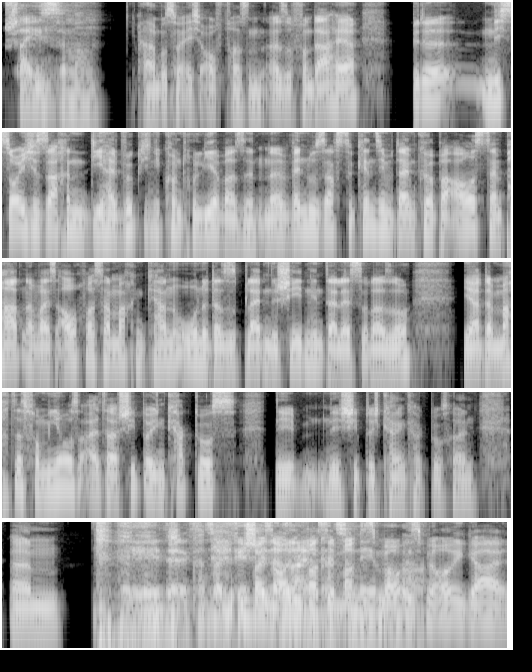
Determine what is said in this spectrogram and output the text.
Scheiße, Mann. Da muss man echt aufpassen. Also von daher, bitte nicht solche Sachen, die halt wirklich nicht kontrollierbar sind. Ne? Wenn du sagst, du kennst dich mit deinem Körper aus, dein Partner weiß auch, was er machen kann, ohne dass es bleibende Schäden hinterlässt oder so, ja, dann macht das von mir aus, Alter, schiebt euch einen Kaktus. Nee, nee, schiebt euch keinen Kaktus rein. Ähm, Nee, da kannst halt Fisch ich weiß auch nicht, was ihr macht, kannst ist mir, auch, nehmen, ist mir auch egal.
